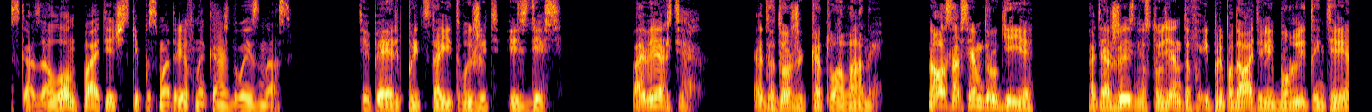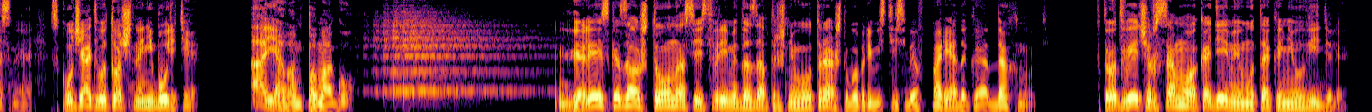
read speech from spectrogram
— сказал он, поотечески посмотрев на каждого из нас. Теперь предстоит выжить и здесь. Поверьте, это тоже котлованы, но совсем другие. Хотя жизнь у студентов и преподавателей бурлит интересная. Скучать вы точно не будете, а я вам помогу. Галей сказал, что у нас есть время до завтрашнего утра, чтобы привести себя в порядок и отдохнуть. В тот вечер саму Академию мы так и не увидели.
